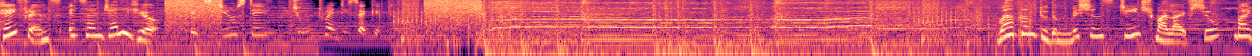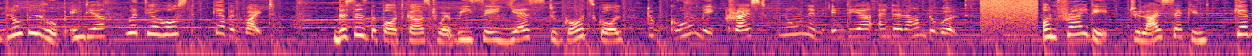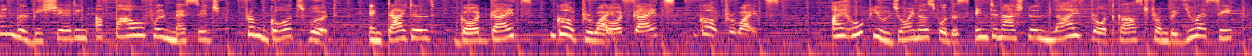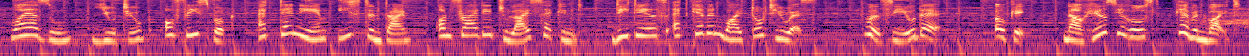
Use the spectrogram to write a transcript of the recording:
Hey friends, it's Anjali here. It's Tuesday, June 22nd. Welcome to the Missions Changed My Life show by Global Hope India with your host, Kevin White. This is the podcast where we say yes to God's call to go make Christ known in India and around the world. On Friday, July 2nd, Kevin will be sharing a powerful message from God's Word entitled God Guides, God Provides. God Guides, God Provides. I hope you'll join us for this international live broadcast from the USA via Zoom, YouTube, or Facebook at 10 a.m. Eastern Time on Friday, July 2nd. Details at kevinwhite.us. We'll see you there. Okay, now here's your host, Kevin White.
